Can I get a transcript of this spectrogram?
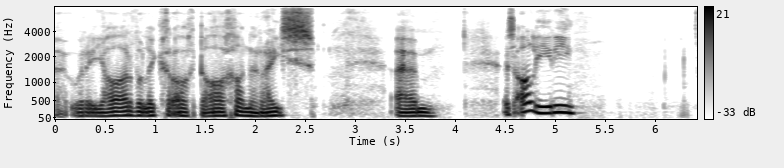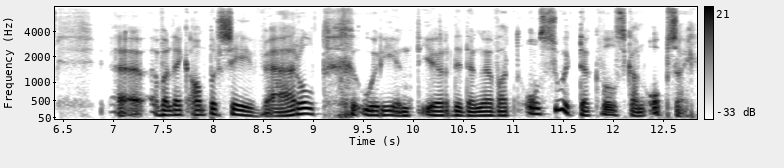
Uh, oor 'n jaar wil ek graag daar gaan reis. Ehm um, is al hierdie uh, wil ek amper sê wêreld georiënteerde dinge wat ons so dikwels kan opsuig.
